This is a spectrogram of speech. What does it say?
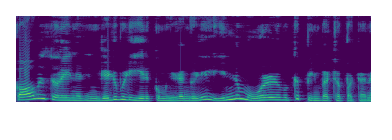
காவல்துறையினரின் கெடுபிடி இருக்கும் இடங்களில் இன்னும் ஓரளவுக்கு பின்பற்றப்பட்டன.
